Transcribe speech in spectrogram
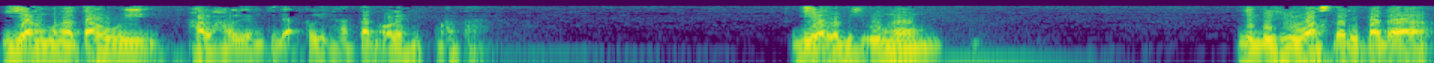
yang mengetahui hal-hal yang tidak kelihatan oleh mata. Dia lebih umum, lebih luas daripada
